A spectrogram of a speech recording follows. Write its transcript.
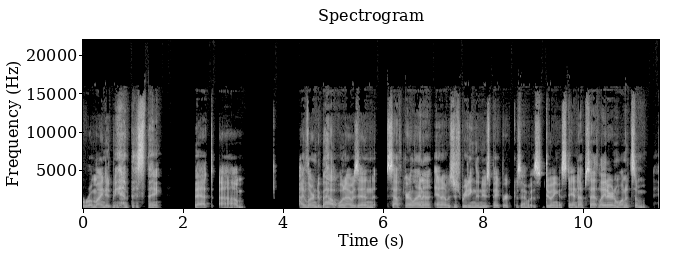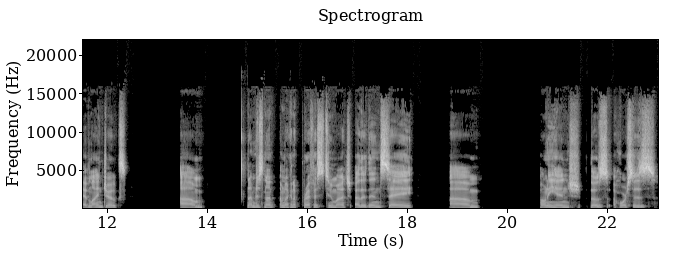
reminded me of this thing that um, I learned about when I was in South Carolina and I was just reading the newspaper because I was doing a stand up set later and wanted some headline jokes. Um, and I'm just not, I'm not going to preface too much other than say, um, Ponyhenge, those horses,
